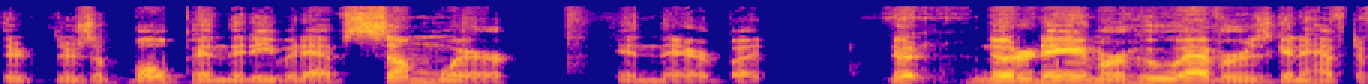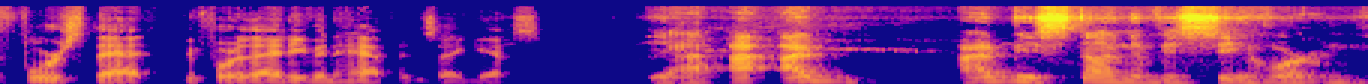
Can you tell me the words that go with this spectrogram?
there, there's a bullpen that he would have somewhere in there, but Notre Dame or whoever is going to have to force that before that even happens. I guess. Yeah, I, would I'd be stunned if you see Horton,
